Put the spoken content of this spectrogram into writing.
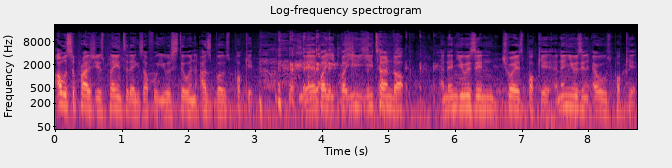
I was surprised you was playing today because I thought you were still in Asbo's pocket. yeah, but you, but you, you turned up, and then you was in Troy's pocket, and then you was in Errol's pocket.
